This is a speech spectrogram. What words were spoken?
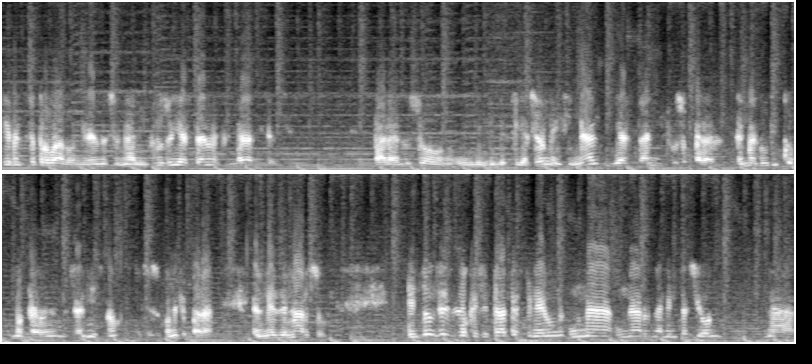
ya aprobado a nivel nacional, incluso ya está en la primera para el uso de investigación medicinal, ya están incluso para el tema lúdico, no para de salir, ¿no? Se supone que para el mes de marzo. Entonces, lo que se trata es tener una, una reglamentación, una,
